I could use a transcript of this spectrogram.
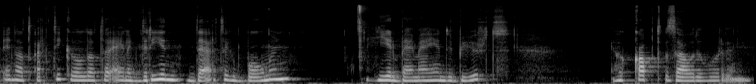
in dat artikel dat er eigenlijk 33 bomen hier bij mij in de buurt gekapt zouden worden.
